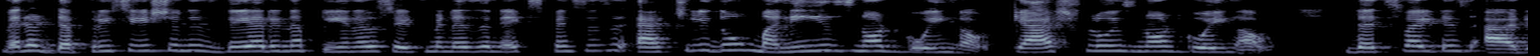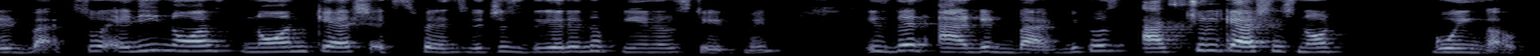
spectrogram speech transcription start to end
when a depreciation is there in a P&L statement as an expenses, actually though money is not going out, cash flow is not going out. That's why it is added back. So any non-cash expense which is there in a P&L statement is then added back because actual cash is not going out.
